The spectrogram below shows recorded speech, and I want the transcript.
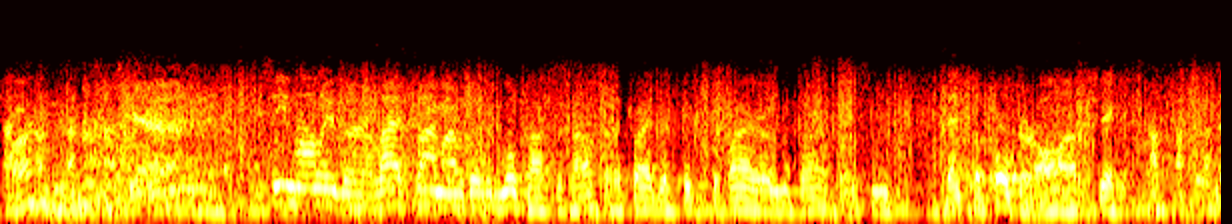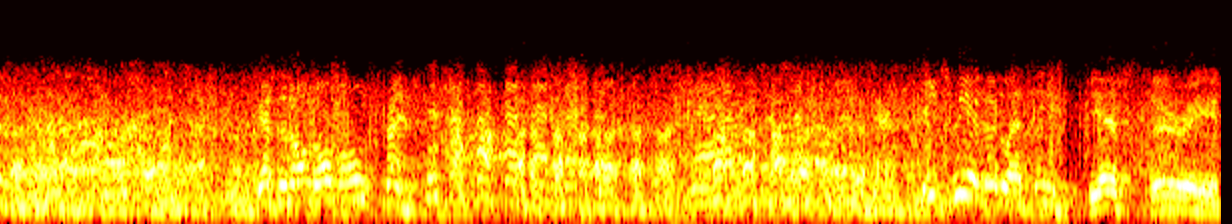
What? yeah. You see, Molly, the last time I was over at Wilcox's house, I tried to fix the fire in the fireplace and bent the poker all out of shape. Guess I don't know my own strength. Teach me a good lesson. Yes, sir, it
